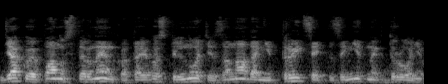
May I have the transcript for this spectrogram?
дякує пану Стерненко та його спільноті за надані 30 зенітних дронів.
